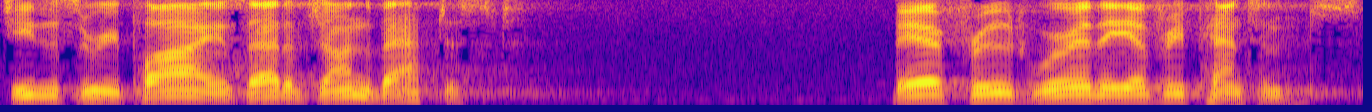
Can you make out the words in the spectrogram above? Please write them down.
Jesus' reply is that of John the Baptist Bear fruit worthy of repentance.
